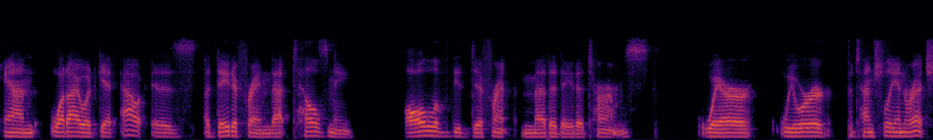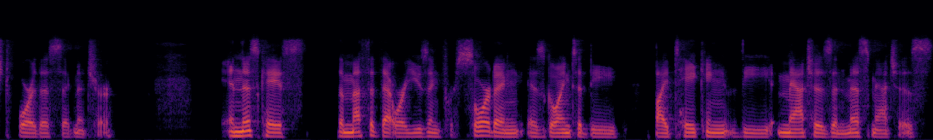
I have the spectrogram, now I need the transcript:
And what I would get out is a data frame that tells me all of the different metadata terms where we were potentially enriched for this signature. In this case, the method that we're using for sorting is going to be by taking the matches and mismatches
